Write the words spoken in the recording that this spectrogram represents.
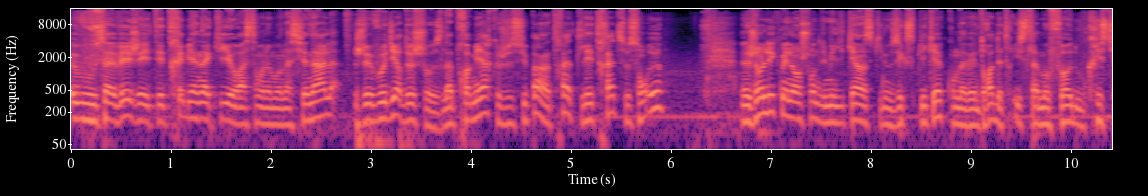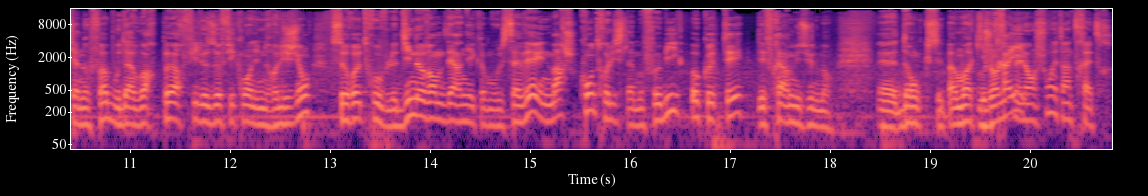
Vous savez, j'ai été très bien accueilli au Rassemblement national. Je vais vous dire deux choses. La première, que je ne suis pas un traître. Les traîtres, ce sont eux. Jean-Luc Mélenchon de 2015 qui nous expliquait qu'on avait le droit d'être islamophobe ou christianophobe ou d'avoir peur philosophiquement d'une religion se retrouve le 10 novembre dernier, comme vous le savez, à une marche contre l'islamophobie aux côtés des frères musulmans. Euh, donc c'est pas moi qui Jean-Luc trahis. Mélenchon est un traître.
